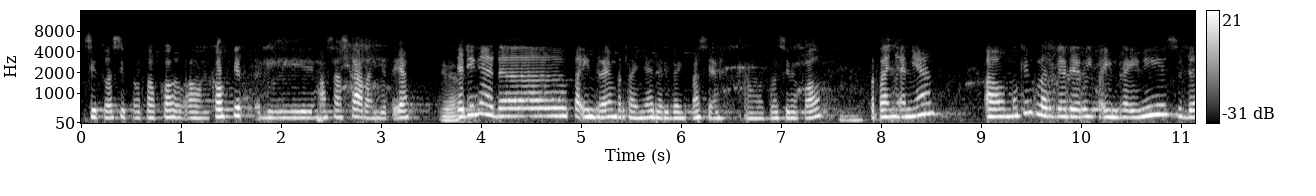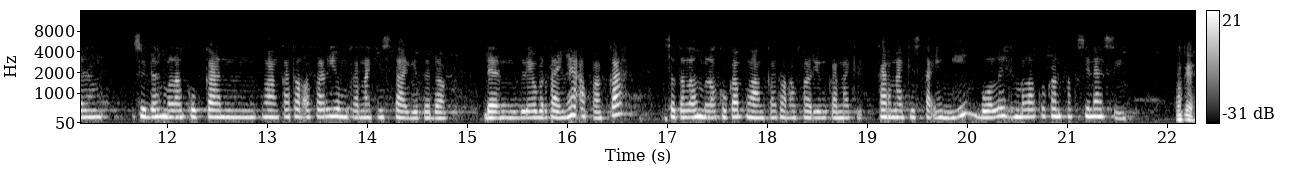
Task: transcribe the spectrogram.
situasi protokol um, COVID di masa sekarang gitu ya. Yeah. Jadi ini ada Pak Indra yang bertanya dari Bankpas ya, uh, People. Hmm. Pertanyaannya, uh, mungkin keluarga dari Pak Indra ini sudah sudah melakukan pengangkatan ovarium karena kista gitu dok. Dan beliau bertanya apakah setelah melakukan pengangkatan ovarium karena karena kista ini boleh melakukan vaksinasi? Oke. Okay.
